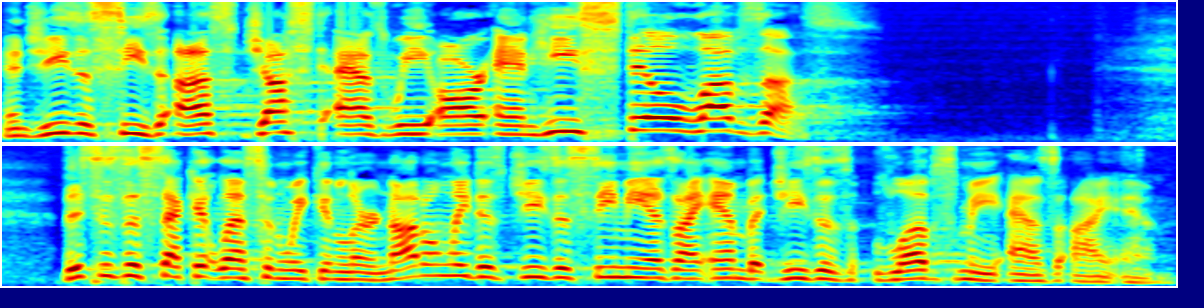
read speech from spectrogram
And Jesus sees us just as we are, and he still loves us. This is the second lesson we can learn. Not only does Jesus see me as I am, but Jesus loves me as I am.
